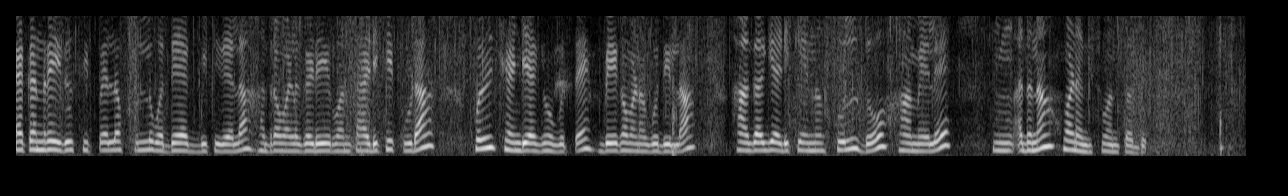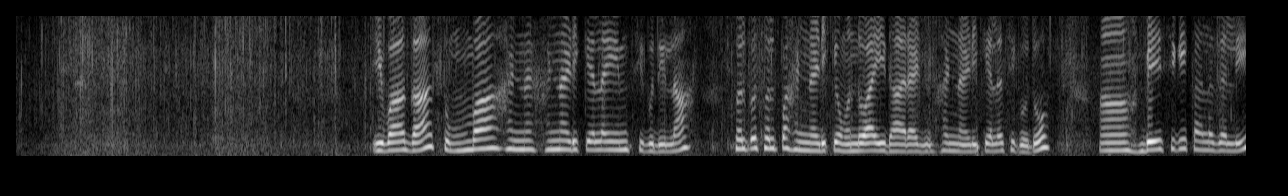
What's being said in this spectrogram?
ಯಾಕಂದರೆ ಇದು ಸಿಪ್ಪೆಲ್ಲ ಫುಲ್ ಒದ್ದೆ ಆಗಿಬಿಟ್ಟಿದೆ ಅಲ್ಲ, ಅದರ ಒಳಗಡೆ ಇರುವಂಥ ಅಡಿಕೆ ಕೂಡ ಫುಲ್ ಚಂಡಿಯಾಗಿ ಹೋಗುತ್ತೆ, ಬೇಗ ಒಣಗೋದಿಲ್ಲ. ಹಾಗಾಗಿ ಅಡಿಕೆಯನ್ನು ಸುಲಿದು, ಆಮೇಲೆ ಅದನ್ನು ಒಣಗಿಸುವಂಥದ್ದು. ಇವಾಗ ತುಂಬ ಹಣ್ಣು ಹಣ್ಣಡಿಕೆ ಎಲ್ಲ ಏನು ಸಿಗೋದಿಲ್ಲ. ಸ್ವಲ್ಪ ಸ್ವಲ್ಪ ಹಣ್ಣಡಿಕೆ, ಒಂದು ಐದು, ಆರು ಹಣ್ಣಡಿಕೆ ಎಲ್ಲ ಸಿಗೋದು. ಬೇಸಿಗೆ ಕಾಲದಲ್ಲಿ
